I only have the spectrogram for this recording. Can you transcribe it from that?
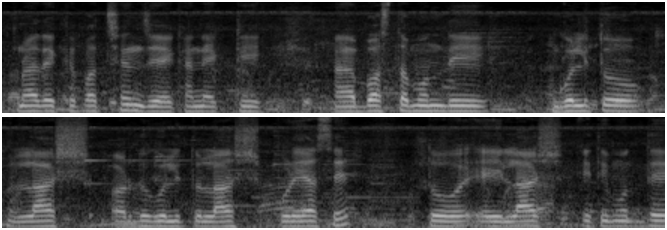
আপনারা দেখতে পাচ্ছেন যে এখানে একটি বস্তাবন্দি গলিত লাশ, অর্ধগলিত লাশ পড়ে আছে। তো এই লাশ ইতিমধ্যে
